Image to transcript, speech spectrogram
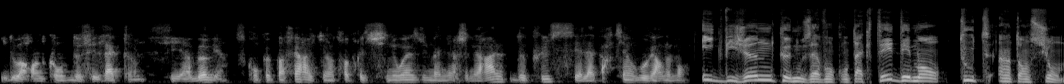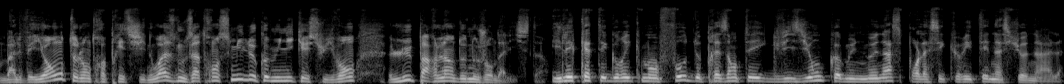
Il doit rendre compte de ses actes hein, s'il y a un bug. Ce qu'on peut pas faire avec une entreprise chinoise d'une manière générale. De plus, si elle appartient au gouvernement. Hikvision, que nous avons contacté, dément toute intention malveillante. L'entreprise chinoise nous a transmis le communiqué suivant, lu par l'un de nos journalistes. Il est catégoriquement faux de présenter Hikvision comme une menace pour la sécurité nationale.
